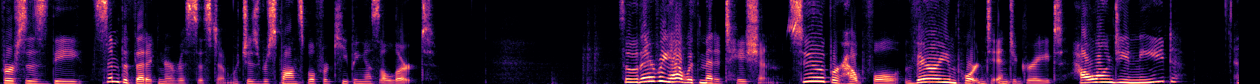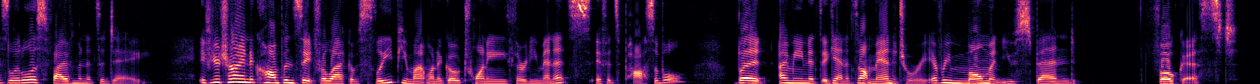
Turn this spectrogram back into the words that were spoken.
versus the sympathetic nervous system, which is responsible for keeping us alert. So there we have with meditation. Super helpful, very important to integrate. How long do you need? As little as five minutes a day. If you're trying to compensate for lack of sleep, you might want to go 20, 30 minutes if it's possible. But I mean, it's again, it's not mandatory. Every moment you spend focused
